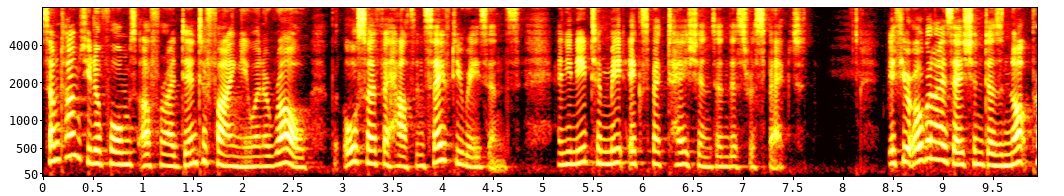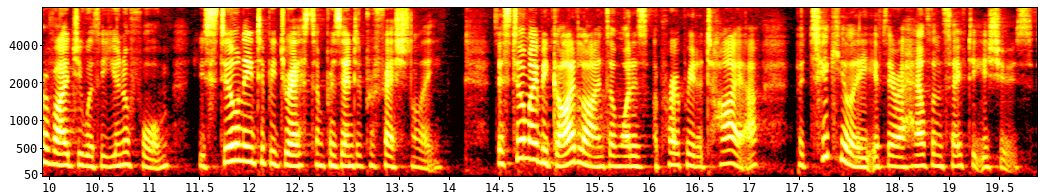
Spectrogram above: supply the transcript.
Sometimes uniforms are for identifying you in a role, but also for health and safety reasons, and you need to meet expectations in this respect. If your organisation does not provide you with a uniform, you still need to be dressed and presented professionally. There still may be guidelines on what is appropriate attire, particularly if there are health and safety issues.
